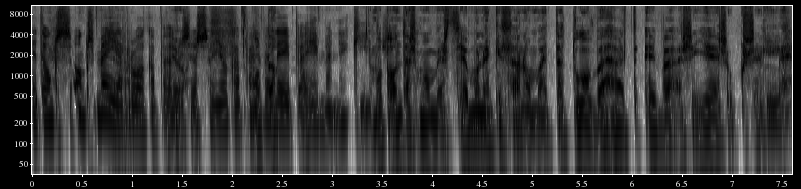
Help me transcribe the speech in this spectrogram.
Että onko meidän ruokapöydässä, Joo. jos on joka päivä Mutta- leipä niin kiitos. Mutta on tässä mun mielestä semmoinenkin sanoma, että tuo vähät evääsi Jeesukselle.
